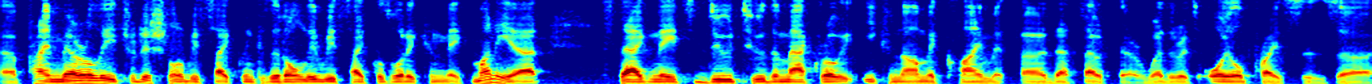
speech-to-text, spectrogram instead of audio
Uh, primarily traditional recycling because it only recycles what it can make money at, stagnates due to the macroeconomic climate uh, that's out there, whether it's oil prices uh,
